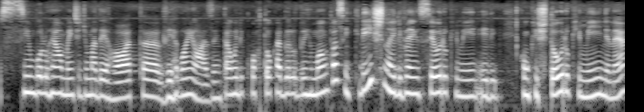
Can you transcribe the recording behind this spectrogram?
símbolo realmente de uma derrota vergonhosa. Então ele cortou o cabelo do irmão. Então assim, Krishna ele venceu Rukmini, ele conquistou Rukmini, né?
